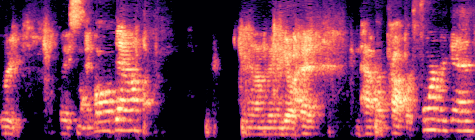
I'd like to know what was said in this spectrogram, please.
three. Place my ball down, and I'm gonna go ahead and have my proper form again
